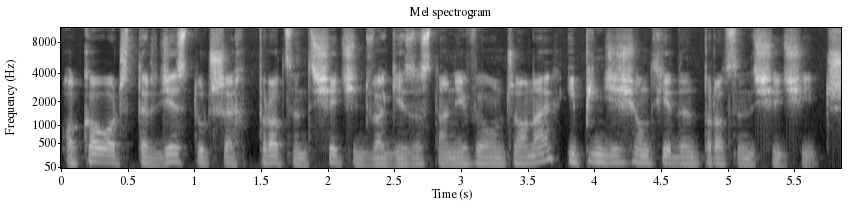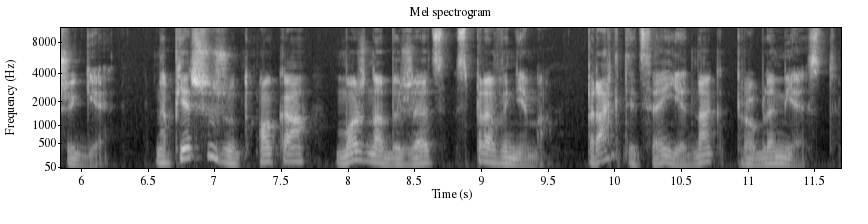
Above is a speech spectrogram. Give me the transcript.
około 43% sieci 2G zostanie wyłączonych i 51% sieci 3G. Na pierwszy rzut oka można by rzec, sprawy nie ma. W praktyce jednak problem jest.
